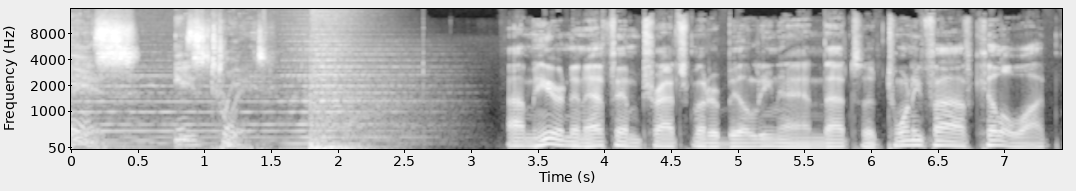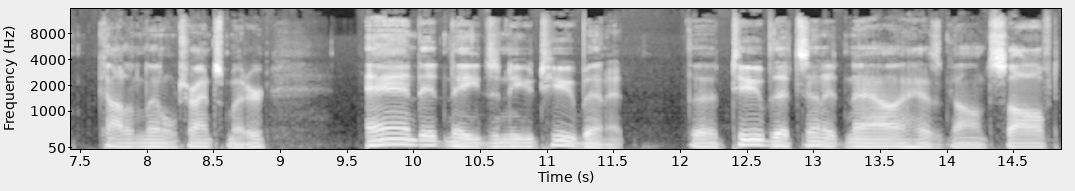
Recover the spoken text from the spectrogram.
This is Twit. I'm here in an FM transmitter building, and that's a 25 kilowatt Continental transmitter, and it needs a new tube in it. The tube that's in it now has gone soft.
